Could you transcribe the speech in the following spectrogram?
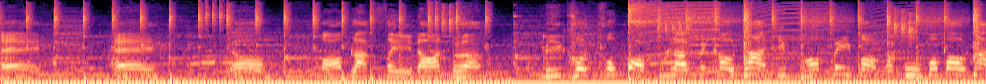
เอ้เอ้ยโยฟอร์มหลักสี่ดอนเมือง มีคนเขาบอกกูรำไม่เข้าท่ายิปฮอปไม่เหมาะกับกูเพราะเมาหน้า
